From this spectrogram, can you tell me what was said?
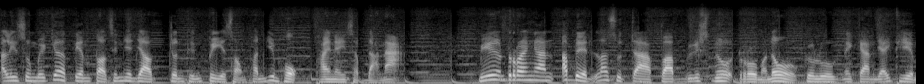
อลิซุงเบเกอร์เตรียมต่อสัญญายาวจนถึงปี 2026 ภายในสัปดาห์หน้า มีรายงานอัปเดตล่าสุดจากฟาบริสโนโรมาโนกูรูในการย้ายทีม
